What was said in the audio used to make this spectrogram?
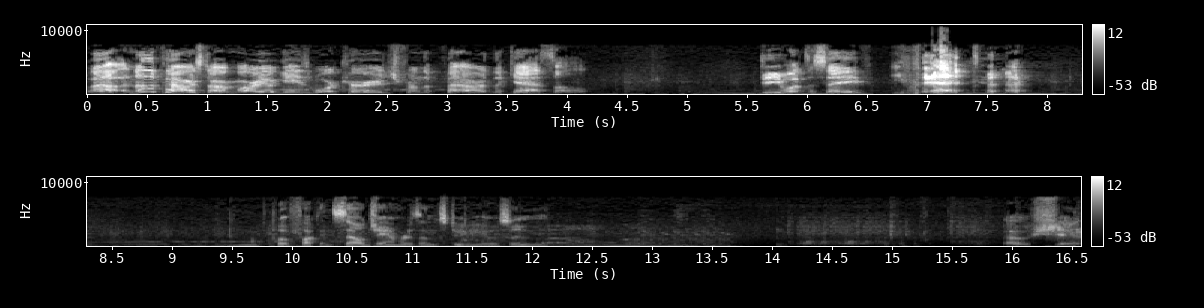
Well, another power star. Mario gains more courage from the power of the castle. Do you want to save? You bet. Put fucking cell jammers in the studio soon. oh shit.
